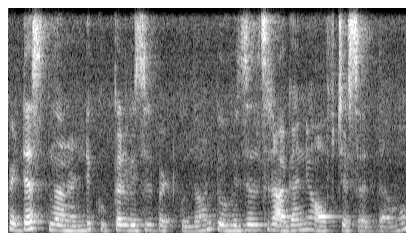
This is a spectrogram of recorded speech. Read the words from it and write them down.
పెట్టేస్తున్నానండి కుక్కర్ విజిల్ పెట్టుకుందాం. టూ విజిల్స్ రాగానే ఆఫ్ చేసేద్దాము.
